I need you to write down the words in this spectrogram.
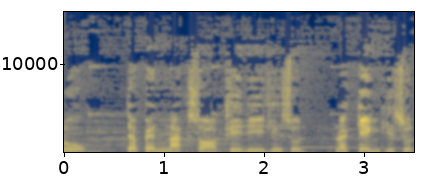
ลูก จะเป็นนักสอบที่ดีที่สุดและเก่งที่สุด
